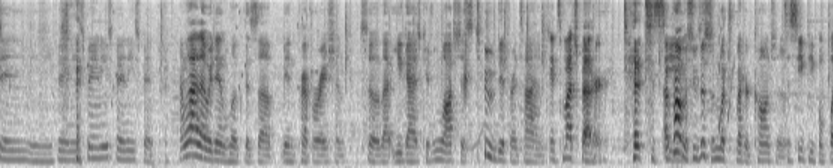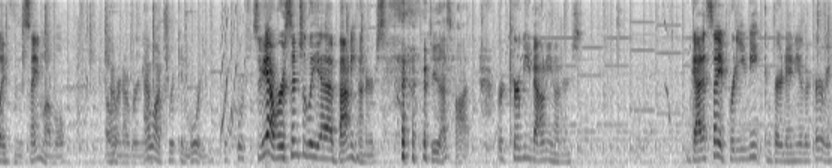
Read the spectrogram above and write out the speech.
Spinny, spinny, spinny, spin. I'm glad that we didn't look this up in preparation so that you guys could watch this two different times. It's much better to, to see. I promise you, this is much better content. to see people play through the same level over I, and over again. I watch Rick and Morty, of course. So yeah, we're essentially uh, bounty hunters. Dude, that's hot. we're Kirby bounty hunters. Gotta say, pretty unique compared to any other Kirby.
